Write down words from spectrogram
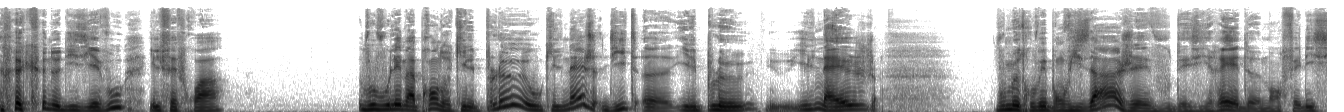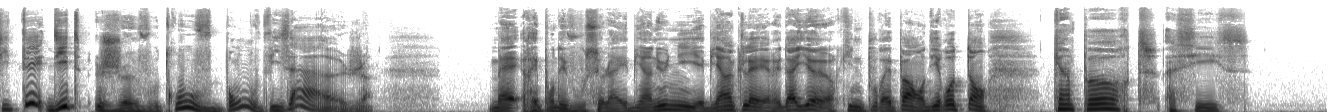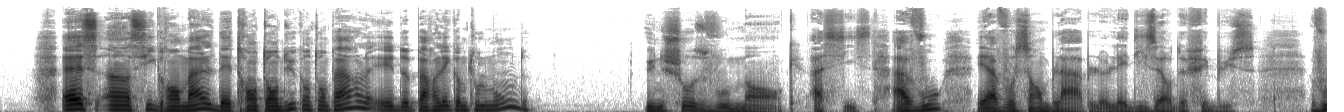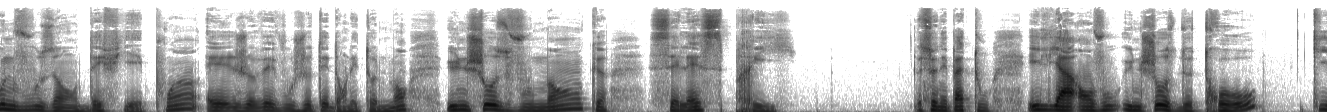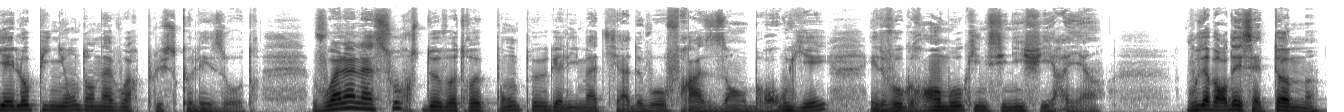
Que ne disiez-vous? Il fait froid. Vous voulez m'apprendre qu'il pleut ou qu'il neige? Dites euh, il pleut, il neige. Vous me trouvez bon visage et vous désirez de m'en féliciter. Dites je vous trouve bon visage. Mais répondez-vous cela est bien uni et bien clair, et d'ailleurs, qui ne pourrait pas en dire autant? Qu'importe, Assis Est-ce un si grand mal d'être entendu quand on parle et de parler comme tout le monde? Une chose vous manque, Assis, à vous et à vos semblables, les diseurs de Phébus. Vous ne vous en défiez point, et je vais vous jeter dans l'étonnement. Une chose vous manque, c'est l'esprit. Ce n'est pas tout. Il y a en vous une chose de trop, qui est l'opinion d'en avoir plus que les autres. Voilà la source de votre pompeux galimatia, de vos phrases embrouillées et de vos grands mots qui ne signifient rien. Vous abordez cet homme,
